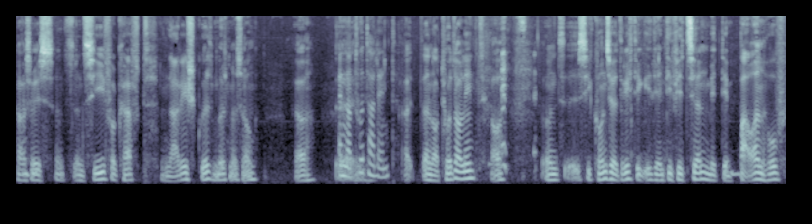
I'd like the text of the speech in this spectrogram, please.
Also ist, und, und sie verkauft narrisch gut, muss man sagen. Ja. Ein Naturtalent. Äh, ein Naturtalent, ja. Und sie kann sich halt richtig identifizieren mit dem Bauernhof.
